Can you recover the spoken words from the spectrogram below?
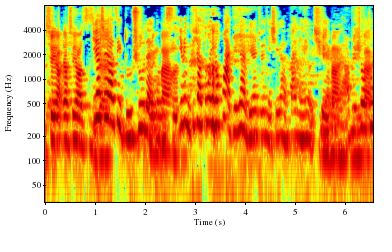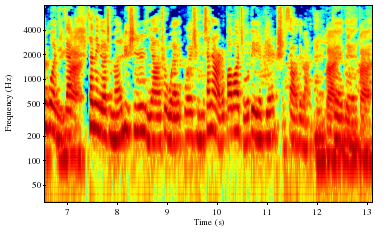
炫耀要炫耀自己，要炫耀自己读书的东西，因为你必须要通过一个话题让别人觉得你是一个很 funny 很有趣的人，而不是说通过你在像那个什么律师一样说我我什么香奈儿的包包只会被别人耻笑，对吧？明白，对对明白。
